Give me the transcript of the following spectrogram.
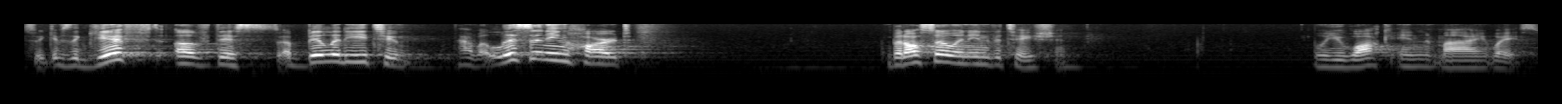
So he gives the gift of this ability to have a listening heart, but also an invitation. Will you walk in my ways?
